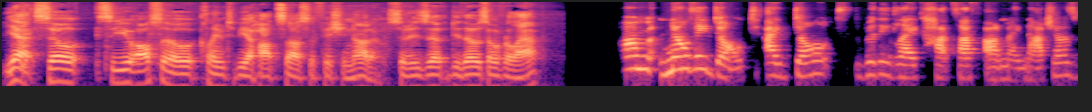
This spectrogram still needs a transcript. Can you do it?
Yeah. So, so you also claim to be a hot sauce aficionado. So, does do those overlap? Um, no, they don't. I don't really like hot sauce on my nachos,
